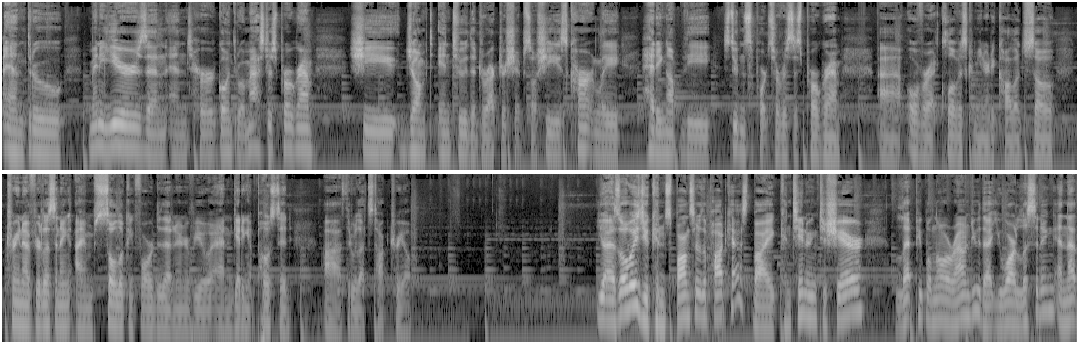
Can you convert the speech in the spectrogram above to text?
And through many years and, and her going through a master's program, she jumped into the directorship. So she's currently heading up the Student Support Services program uh, over at Clovis Community College. So, Trina, if you're listening, I'm so looking forward to that interview and getting it posted uh, through Let's Talk Trio. Yeah, as always, you can sponsor the podcast by continuing to share, let people know around you that you are listening and that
